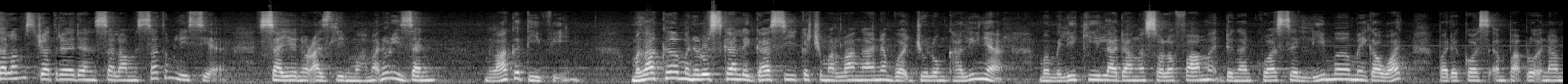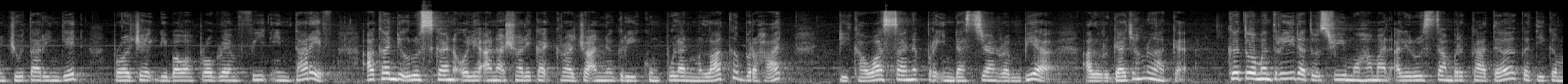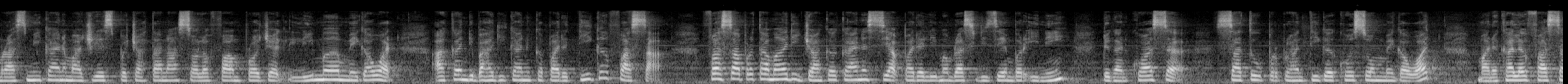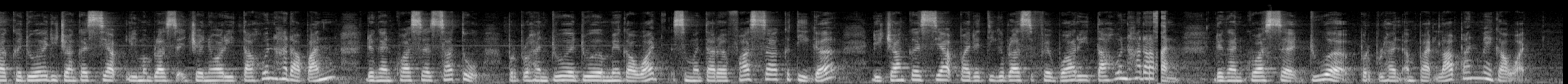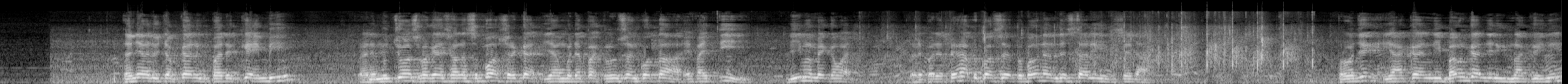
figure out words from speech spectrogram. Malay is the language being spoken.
Salam sejahtera dan salam satu Malaysia. Saya Nur Azlin Muhammad Nurizan, Melaka TV. Melaka meneruskan legasi kecemerlangan buat julung kalinya memiliki ladang solar farm dengan kuasa 5 megawatt pada kos 46 juta ringgit. Projek di bawah program Feed in Tarif akan diuruskan oleh anak syarikat Kerajaan Negeri Kumpulan Melaka Berhad di kawasan perindustrian Rembia, Alur Gajah Melaka. Ketua Menteri Datuk Seri Muhammad Ali Rustam berkata ketika merasmikan Majlis Pecah Tanah Solar Farm Projek 5 MW akan dibahagikan kepada tiga fasa. Fasa pertama dijangkakan siap pada 15 Disember ini dengan kuasa 1.30 MW manakala fasa kedua dijangka siap 15 Januari tahun hadapan dengan kuasa 1.22 MW sementara fasa ketiga dijangka siap pada 13 Februari tahun hadapan dengan kuasa 2.48 MW. Tanya diucapkan kepada KMB kerana muncul sebagai salah sebuah syarikat yang mendapat kelulusan kota FIT 5 MW daripada pihak berkuasa pembangunan Lestari Seda. Projek yang akan dibangunkan di Negeri Melaka ini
